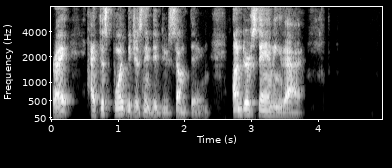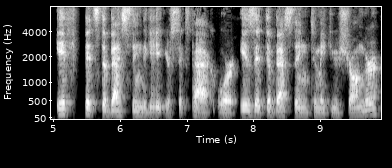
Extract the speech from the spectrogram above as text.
right? At this point, we just need to do something. Understanding that if it's the best thing to get your six pack or is it the best thing to make you stronger,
